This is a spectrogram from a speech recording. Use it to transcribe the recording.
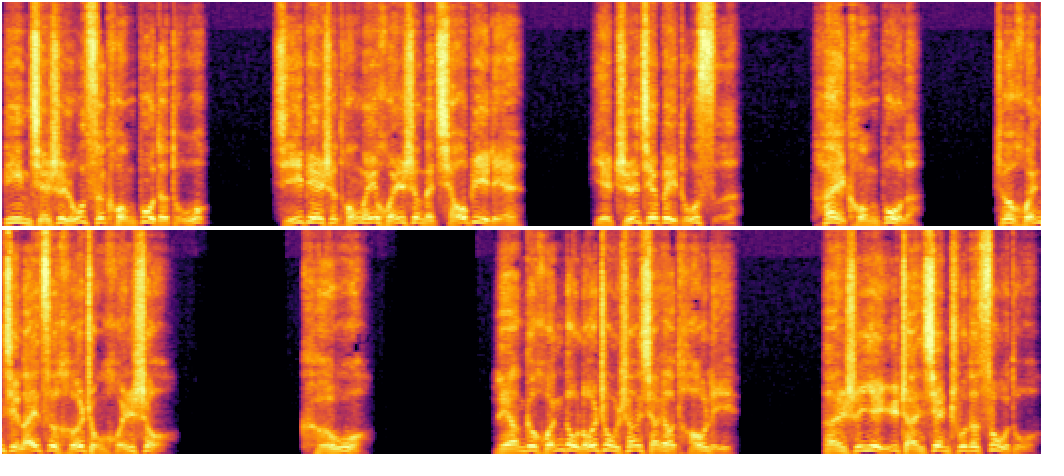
并且是如此恐怖的毒，即便是同为魂圣的乔碧莲也直接被毒死，太恐怖了！这魂技来自何种魂兽？可恶！两个魂斗罗重伤，想要逃离，但是夜雨展现出的速度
